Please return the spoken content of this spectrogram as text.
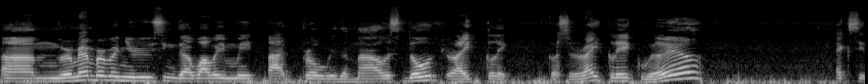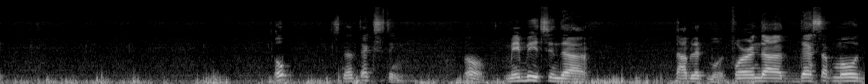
um, remember when you're using the Huawei MatePad Pro with the mouse, don't right click because the right click will exit. Oh, it's not exiting. Oh, maybe it's in the tablet mode. For in the desktop mode,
